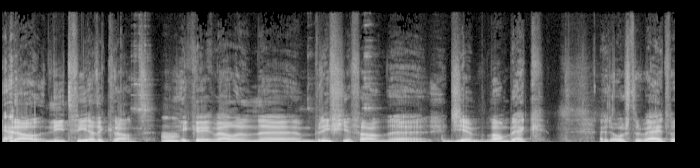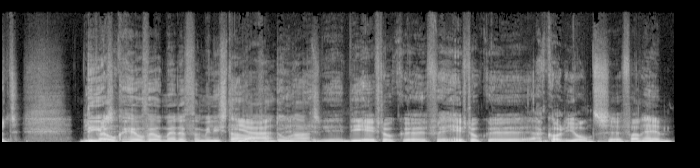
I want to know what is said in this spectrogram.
ja. Nou, niet via de krant. Hmm. Ik kreeg wel een, uh, een briefje van uh, Jim Lambeck uit Oosterwijdwerd. Die, die was, ook heel veel met de familie Staal ja, van doen had. Die, die heeft ook, uh, heeft ook accordeons van hem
